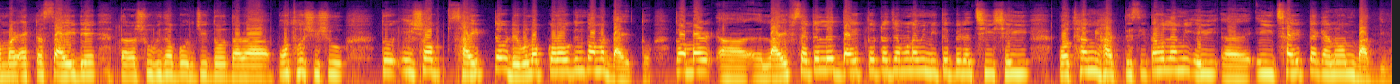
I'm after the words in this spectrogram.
আমার একটা সাইডে তারা সুবিধা বঞ্চিত, তারা পথ শিশু তো এইসব সাইডটাও ডেভেলপ করাও কিন্তু আমার দায়িত্ব। তো আমার লাইফ সেটেলের দায়িত্বটা যেমন আমি নিতে পেরেছি, সেই পথে আমি হাঁটতেছি, তাহলে আমি এই এই সাইডটা কেন আমি বাদ দিব?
